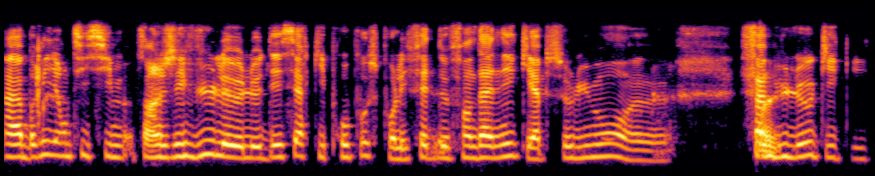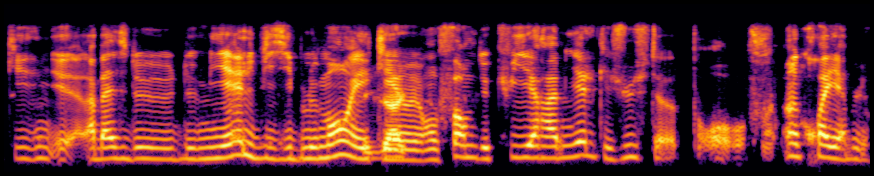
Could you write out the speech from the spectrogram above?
Ah, brillantissime. Enfin, j'ai vu le, dessert qu'il propose pour les fêtes de fin d'année qui est absolument fabuleux, qui, est à base de, miel visiblement et qui est en forme de cuillère à miel qui est juste incroyable.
